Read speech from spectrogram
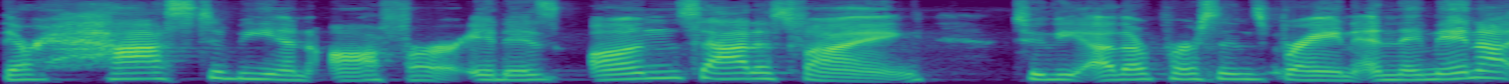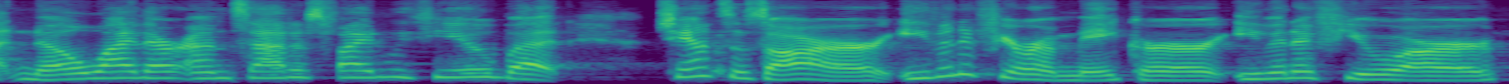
There has to be an offer. It is unsatisfying to the other person's brain. And they may not know why they're unsatisfied with you, but chances are, even if you're a maker, even if you are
